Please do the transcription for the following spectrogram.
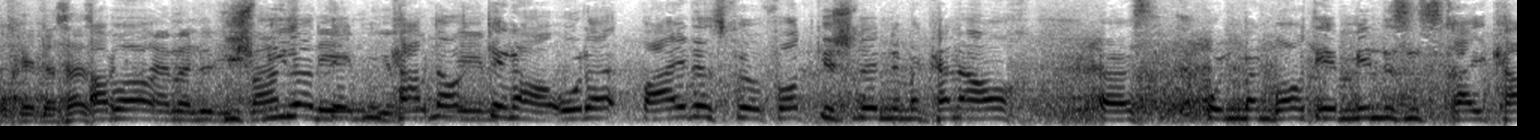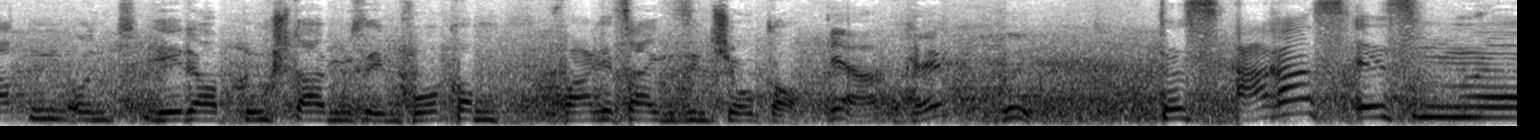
Okay, das heißt, man Aber kann einmal nur die, die Spieler nehmen, die auch, genau, oder beides für Fortgeschrittene. Man kann auch, äh, und man braucht eben mindestens drei Karten und jeder Buchstabe muss eben vorkommen. Fragezeichen sind Joker. Ja, okay, cool. Das Arras ist ein, äh,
